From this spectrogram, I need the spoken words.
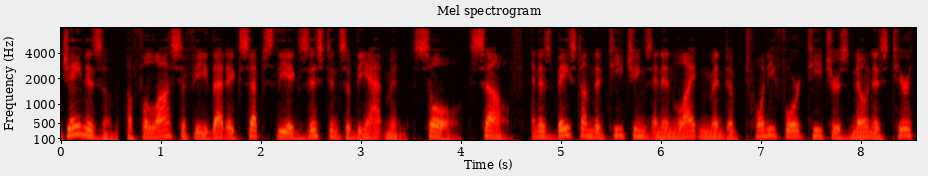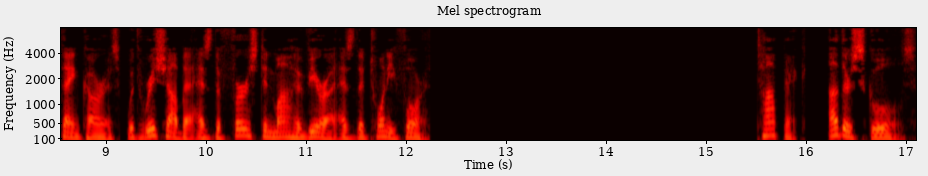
Jainism, a philosophy that accepts the existence of the Atman soul, self, and is based on the teachings and enlightenment of 24 teachers known as Tirthankaras, with Rishabha as the first and Mahavira as the 24th. Other schools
